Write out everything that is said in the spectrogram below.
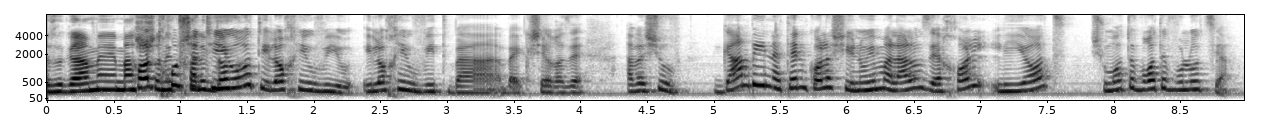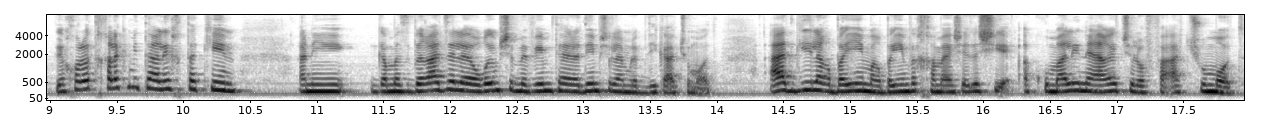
זה גם אה, משהו שאני צריכה לבדוק? כל תחושתיות היא לא חיוביות, היא לא חיובית בהקשר הזה. אבל שוב, גם בהינתן כל השינויים הללו, זה יכול להיות שומות עוברות אבולוציה. זה יכול להיות חלק מתהליך תקין. אני גם מסבירה את זה להורים שמביאים את הילדים שלהם לבדיקת שומות. עד גיל 40-45 איזושהי עקומה לינארית של הופעת שומות.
